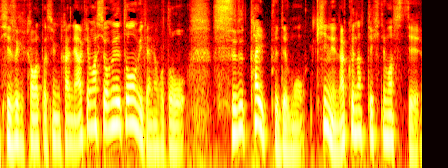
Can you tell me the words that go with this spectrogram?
日付変わった瞬間に明けましておめでとうみたいなことをするタイプでも近年なくなってきてまして、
